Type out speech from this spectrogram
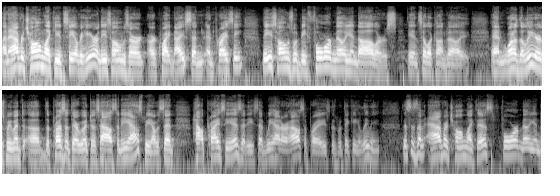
An average home like you'd see over here, and these homes are, are quite nice and, and pricey, these homes would be $4 million in Silicon Valley. And one of the leaders, we went, uh, the president there, we went to his house, and he asked me, I was said, how pricey is it? He said, we had our house appraised because we're thinking of leaving. This is an average home like this, $4 million.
